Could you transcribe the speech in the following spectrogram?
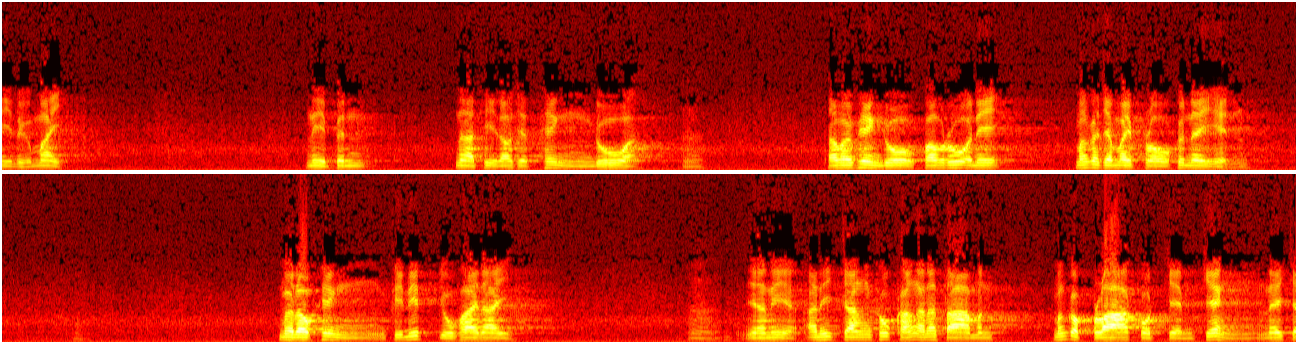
นี่หรือไม่ นี่เป็นหน้าที่เราจะเพ่งดูอะถ้าไม่เพ่งดูความรู้อันนี้ มันก็จะไม่โผล่ขึ้นในเห็น เมื่อเราเพ่งพินิษอยู่ภายในอย่างนี้อันนี้จังทุกขังอนัตตามัน มันก็ปรากฏแจ่มแจ้งในใจ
